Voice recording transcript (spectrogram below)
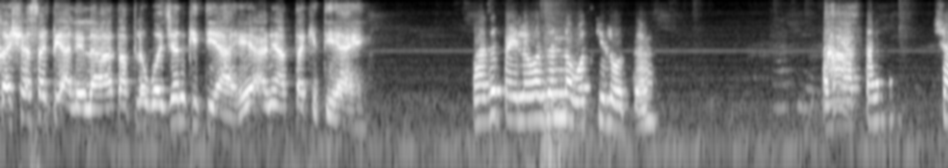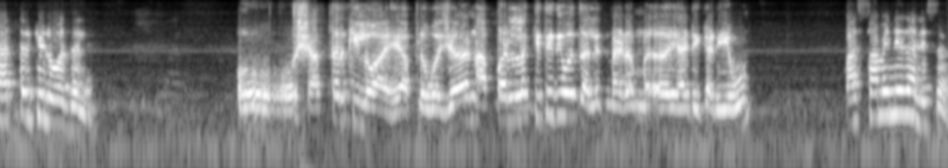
कशासाठी आलेला आहात? आपलं वजन किती आहे? आणि आता किती आहे? माझं पहिलं वजन नव्वद किलो होतं. आणि. आता शहात्तर किलो वजन आहे. हो शहात्तर किलो आहे आपलं वजन. आपल्याला किती दिवस झालेत मॅडम या ठिकाणी येऊन? पाच सहा महिने झाले सर.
